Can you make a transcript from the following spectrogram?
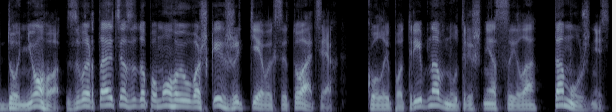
До нього звертаються за допомогою у важких життєвих ситуаціях, коли потрібна внутрішня сила та мужність.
